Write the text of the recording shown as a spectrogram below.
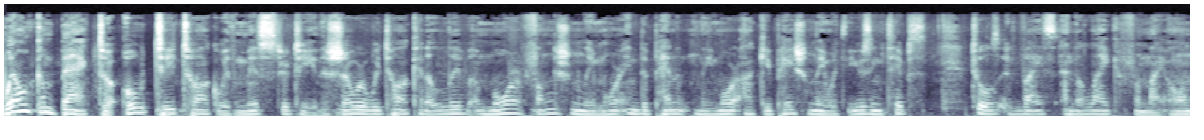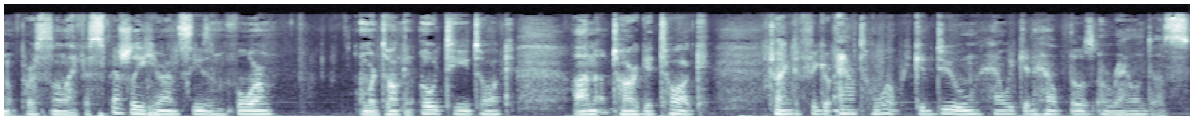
Welcome back to OT Talk with Mr. T, the show where we talk how to live more functionally, more independently, more occupationally with using tips, tools, advice, and the like from my own personal life, especially here on season four. And we're talking OT Talk on Target Talk trying to figure out what we could do, how we can help those around us.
